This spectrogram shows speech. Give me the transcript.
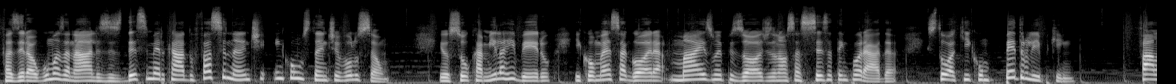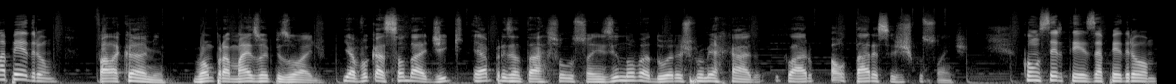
fazer algumas análises desse mercado fascinante em constante evolução. Eu sou Camila Ribeiro e começa agora mais um episódio da nossa sexta temporada. Estou aqui com Pedro Lipkin. Fala, Pedro. Fala, Cami. Vamos para mais um episódio. E a vocação da ADIC é apresentar soluções inovadoras para o mercado e, claro, pautar essas discussões. Com certeza, Pedro.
